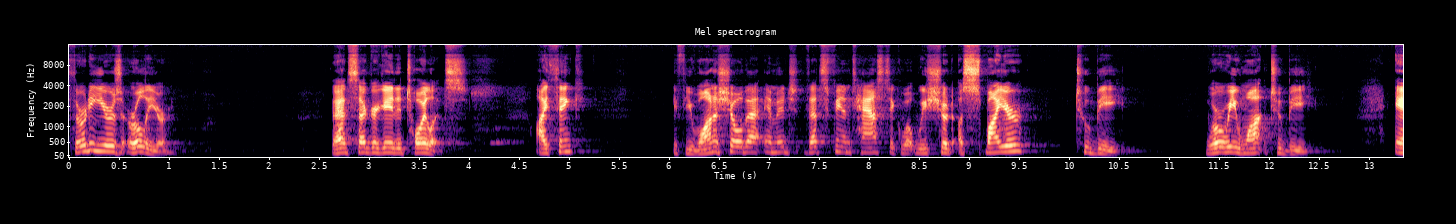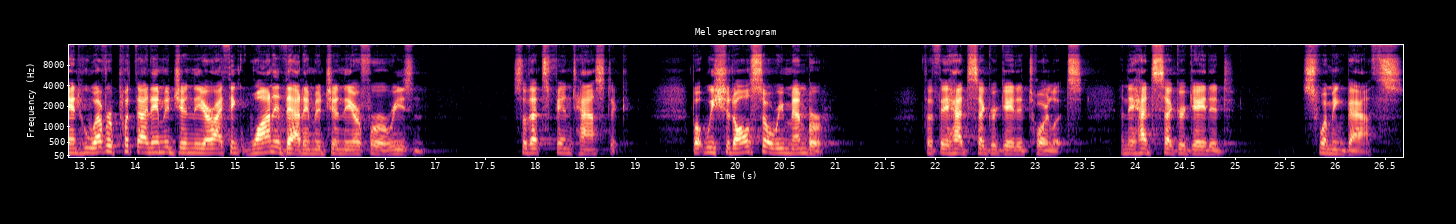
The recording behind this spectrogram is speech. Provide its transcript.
30 years earlier, they had segregated toilets. I think if you want to show that image, that's fantastic what we should aspire to be, where we want to be. And whoever put that image in there, I think, wanted that image in there for a reason. So that's fantastic. But we should also remember that they had segregated toilets and they had segregated swimming baths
